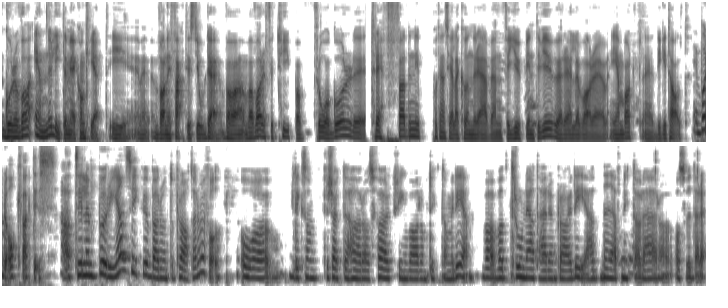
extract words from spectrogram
Går det att vara ännu lite mer konkret i eh, vad ni faktiskt gjorde? Vad, vad var det för typ av frågor? Eh, Träffade ni potentiella kunder även för djupintervjuer eller var det enbart eh, digitalt? Både och faktiskt. Ja, till en början så gick vi bara runt och pratade med folk och liksom försökte höra oss för kring vad de tyckte om idén. Vad, vad tror ni att det här är en bra idé? Hade ni haft nytta av det här och, och så vidare?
